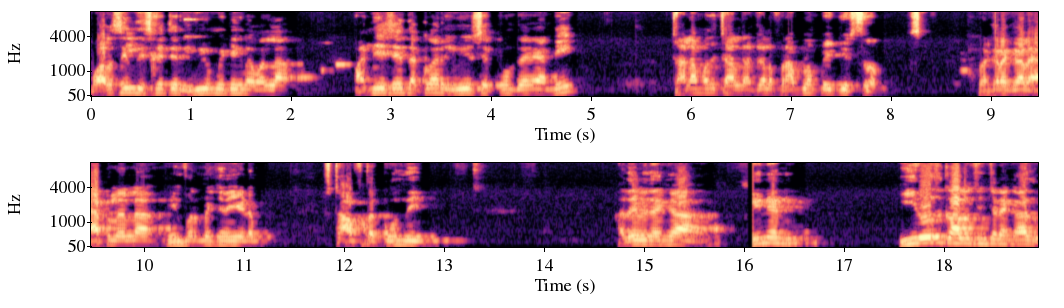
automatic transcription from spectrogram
పాలసీలు తీసుకొచ్చే రివ్యూ మీటింగ్ల వల్ల పనిచేసేది తక్కువ రివ్యూస్ ఎక్కువ ఉంటాయి అన్నీ చాలామంది చాలా రకాల ప్రాబ్లం ఫేస్ చేస్తున్నారు. రకరకాల యాప్లలో ఇన్ఫర్మేషన్ ఇవ్వడం స్టాఫ్ తక్కువ ఉంది. అదేవిధంగా యూనియన్ ఈ రోజుకి ఆలోచించడం కాదు.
